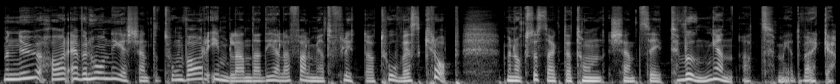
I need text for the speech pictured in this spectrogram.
Men nu har även hon erkänt att hon var inblandad, i alla fall med att flytta Toves kropp. Men också sagt att hon känt sig tvungen att medverka.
